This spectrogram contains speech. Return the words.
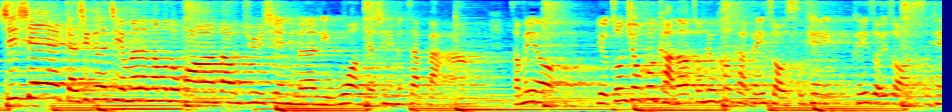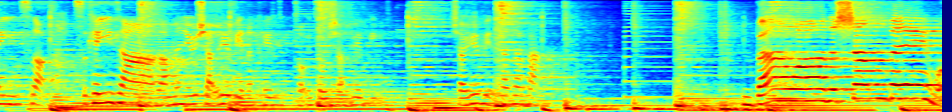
谢谢，感谢哥哥姐姐们的那么多花道具，谢谢你们的礼物，感谢你们赞榜。咱们有有中秋贺卡的，中秋贺卡可以走十 K，可以走一走十 K 一次，十 K 一张。咱们有小月饼的可以走一走小月饼，小月饼看看吧。把我的伤悲，我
